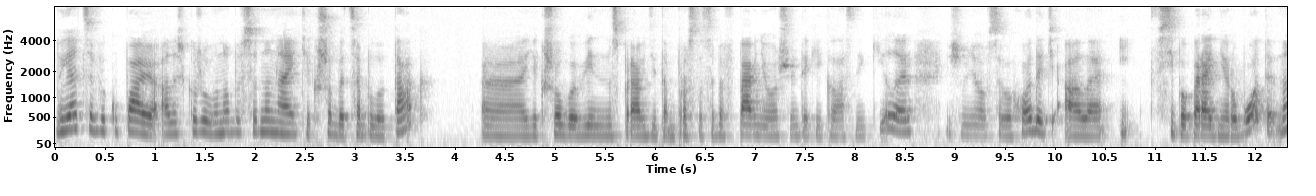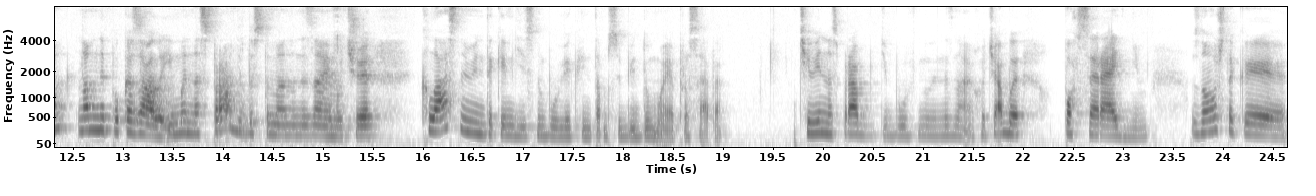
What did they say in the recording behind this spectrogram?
Ну я це викупаю, але ж кажу, воно би все одно, навіть якщо би це було так, е, якщо б він насправді там просто себе впевнював, що він такий класний кілер і що в нього все виходить, але і всі попередні роботи нам нам не показали, і ми насправді достеменно не знаємо, чи класним він таким дійсно був, як він там собі думає про себе. Чи він насправді був, ну не знаю, хоча б посереднім. Знову ж таки.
